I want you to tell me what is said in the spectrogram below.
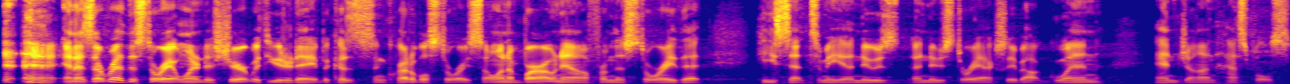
and as I read the story, I wanted to share it with you today because it's an incredible story. So I want to borrow now from the story that he sent to me, a news, a news story actually about Gwen and John Haspels.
